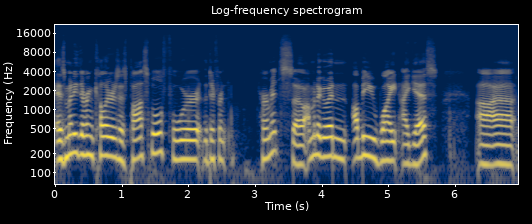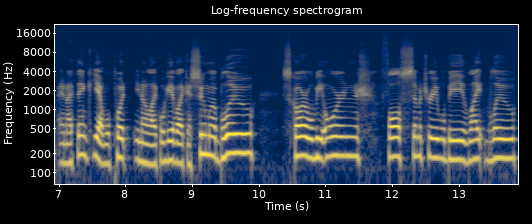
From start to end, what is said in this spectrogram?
as many different colors as possible for the different hermits. So I'm going to go ahead and I'll be white, I guess. Uh, and I think, yeah, we'll put, you know, like we'll give like Xisuma blue, Scar will be orange, False Symmetry will be light blue,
